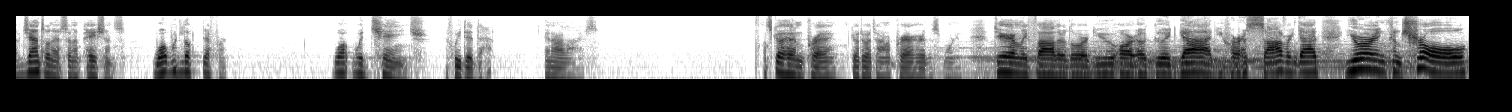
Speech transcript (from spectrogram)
of gentleness, and of patience, what would look different? What would change if we did that in our lives? Let's go ahead and pray. Go to a time of prayer here this morning. Dear Heavenly Father, Lord, you are a good God. You are a sovereign God. You're in control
